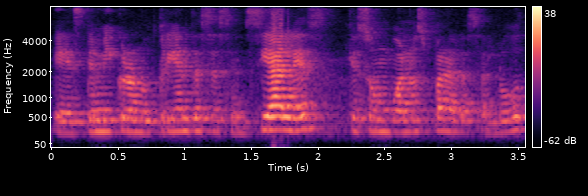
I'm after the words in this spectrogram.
este, micronutrientes esenciales que son buenos para la salud,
